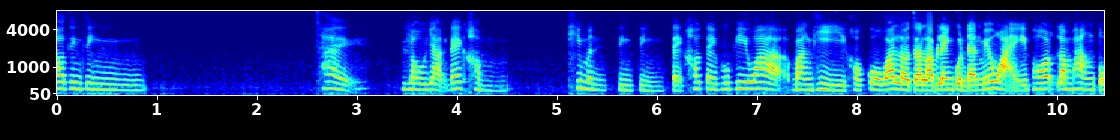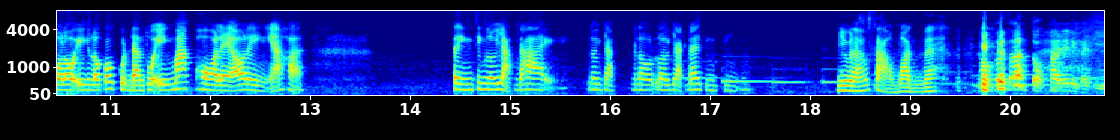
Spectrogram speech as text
เอาจริง ๆ ใช่ เราอยากได้คำที่มันจริง ๆ แต่เข้าใจพวกพี่ว่าบางทีเขากลัวว่าเราจะรับแรงกดดันไม่ไหว เพราะลำพังตัวเราเองเราก็กดดันตัวเองมากพอแล้วอะไรอย่างเงี้ยค่ะ แต่จริง ๆ เราอยากได้ เราอยากเราเราอยากได้จริง ๆ มีเวลาทั้งสามวันไหมเอาสั้นๆจบภายในหนึ่งนาที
